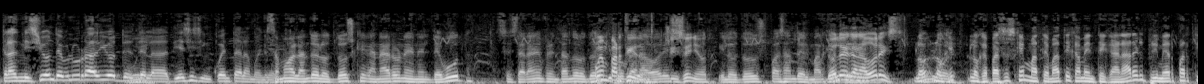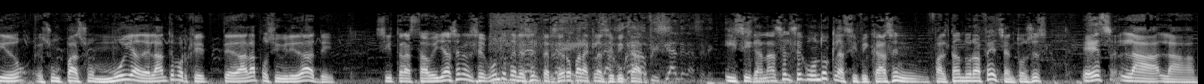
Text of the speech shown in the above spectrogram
Transmisión de Blue Radio desde Uy. las 10 y 50 de la mañana. Estamos hablando de los dos que ganaron en el debut. Se estarán enfrentando los dos Buen partido. ganadores. Sí, señor. Y los dos pasando del margen. Doble de- ganadores. Lo, lo que, lo que pasa es que matemáticamente ganar el primer partido es un paso muy adelante porque te da la posibilidad de, si trastabillas en el segundo, tenés el tercero para clasificar. Y si ganas el segundo, clasificás en, faltando una fecha. Entonces, es la, la,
